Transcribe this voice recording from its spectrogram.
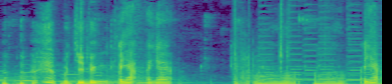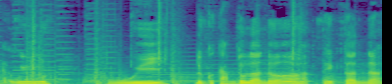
Mình chỉ đứng ấy da ấy da. Ờ, ờ, ấy da ui, ui ui, đừng có cầm tôi lên nữa. Thiệt tình á.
